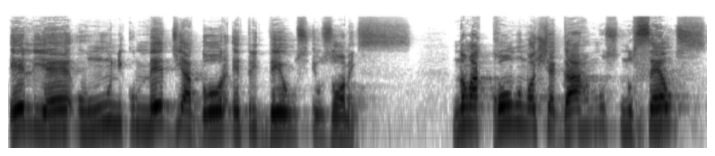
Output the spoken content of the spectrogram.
ele é o único mediador entre Deus e os homens. Não há como nós chegarmos nos céus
